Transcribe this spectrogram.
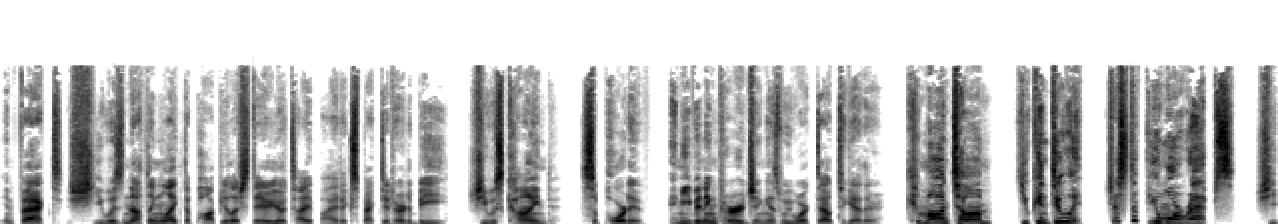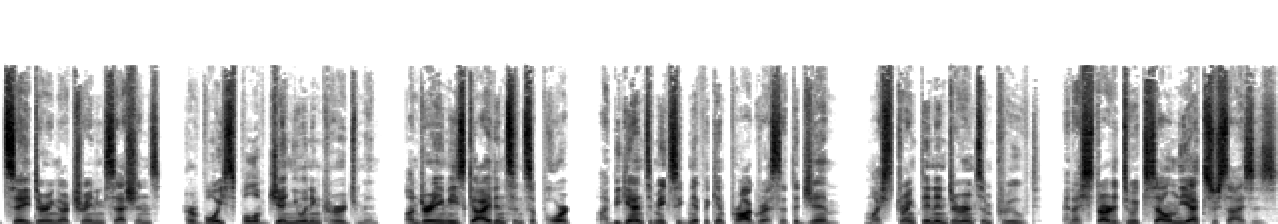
In fact, she was nothing like the popular stereotype I had expected her to be. She was kind, supportive, and even encouraging as we worked out together. Come on, Tom, you can do it. Just a few more reps, she'd say during our training sessions, her voice full of genuine encouragement. Under Amy's guidance and support, I began to make significant progress at the gym. My strength and endurance improved, and I started to excel in the exercises.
